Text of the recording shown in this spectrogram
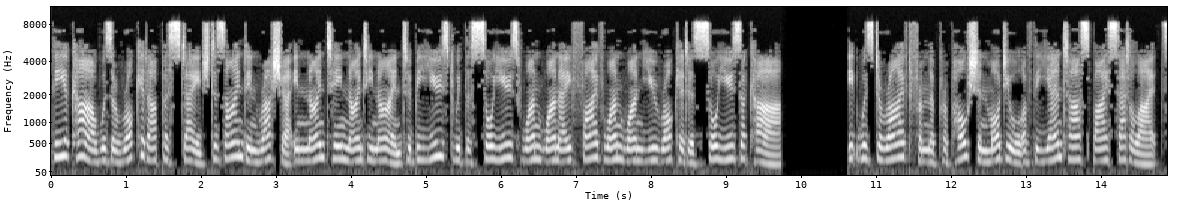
The Ikar was a rocket upper stage designed in Russia in 1999 to be used with the Soyuz 11A511U rocket as Soyuz Ikar. It was derived from the propulsion module of the Yantar spy satellites.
